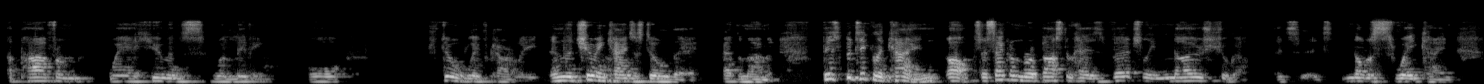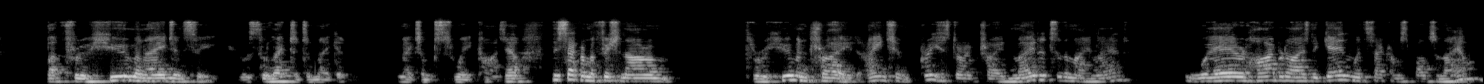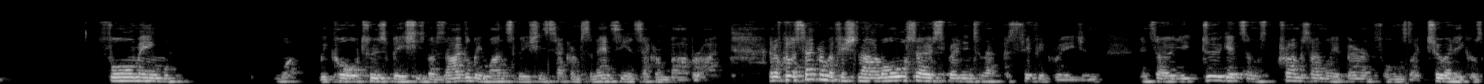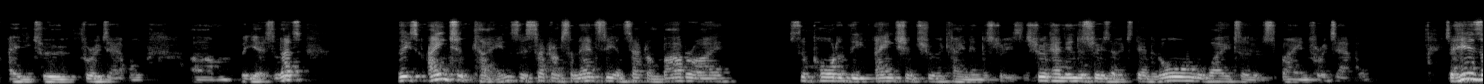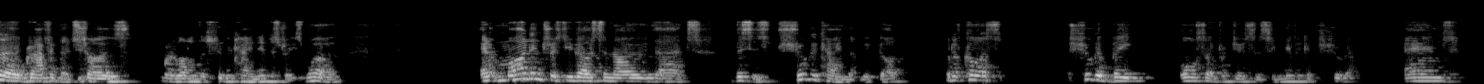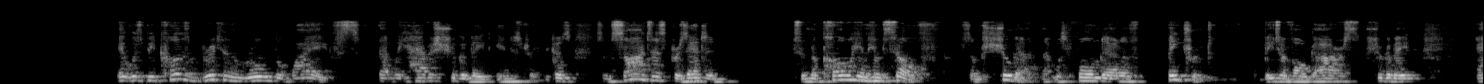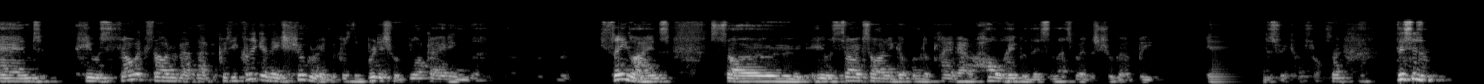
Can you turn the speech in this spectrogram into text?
apart from where humans were living or still live currently. And the chewing canes are still there at the moment. This particular cane, oh, so Saccharum robustum has virtually no sugar. It's, it's not a sweet cane but through human agency, it was selected to make it make some sweet kinds. Now, this Saccharum officinarum, through human trade, ancient prehistoric trade, made it to the mainland, where it hybridized again with Saccharum spontaneum, forming what we call two species, but it's arguably one species, Saccharum sinensis and Saccharum barberi. And of course, Saccharum officinarum also spread into that Pacific region and so you do get some chromosomally aberrant forms like 2n equals 82, for example. Um, but yeah, so that's these ancient canes, the Saccharum sinensis and Saccharum barberi, supported the ancient sugarcane industries, the sugarcane industries that extended all the way to Spain, for example. So here's a graphic that shows where a lot of the sugarcane industries were. And it might interest you guys to know that this is sugarcane that we've got, but of course, sugar beet also produces significant sugar. And it was because Britain ruled the waves that we have a sugar beet industry, because some scientists presented to Napoleon himself some sugar that was formed out of beetroot, Beta vulgaris, sugar beet. And he was so excited about that because he couldn't get any sugar in because the British were blockading the, the, sea lanes. So he was so excited he got them to plant out a whole heap of this, and that's where the sugar beet industry comes from. So this is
